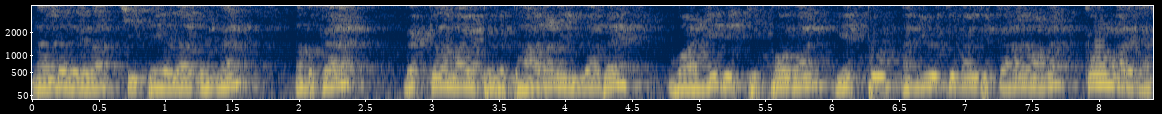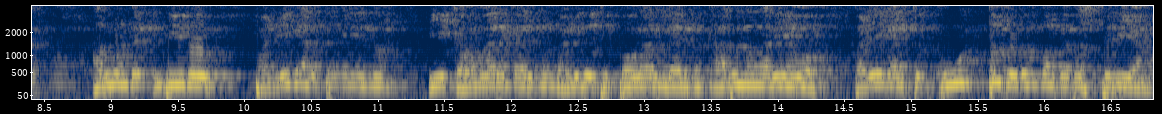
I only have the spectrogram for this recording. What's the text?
നല്ലതേതാ ചീത്തയേതാ എന്ന് നമുക്ക് വ്യക്തമായിട്ടൊരു ധാരണയില്ലാതെ വഴി തെറ്റിപ്പോകാൻ ഏറ്റവും അനുയോജ്യമായ ഒരു കാലമാണ് കൗമാരകാലം. അതുകൊണ്ട് എന്ത് ചെയ്തു? പഴയ കാലത്ത് എങ്ങനെയൊന്നും ഈ കൗമാരക്കാർക്കും വഴിതെറ്റി പോകാറില്ലായിരുന്നു. കാരണം എന്താണെന്നറിയാമോ പഴയ കാലത്ത് കൂട്ടുകുടുംബ വ്യവസ്ഥിതിയാണ്.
